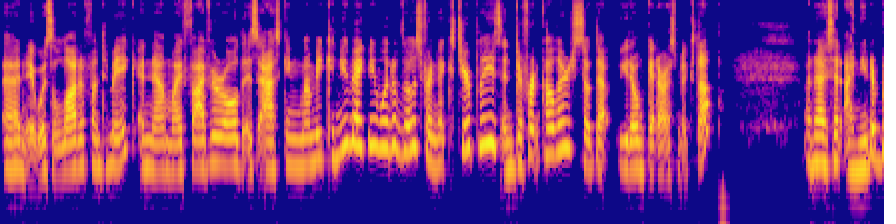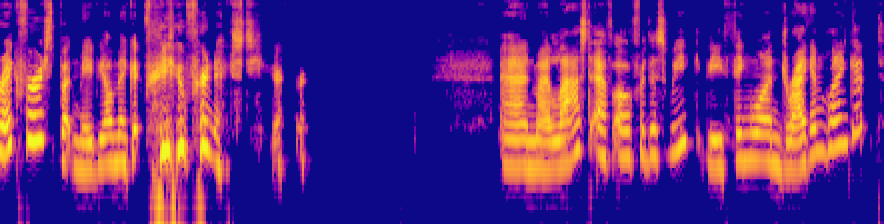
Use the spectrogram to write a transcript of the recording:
and it was a lot of fun to make. And now my five year old is asking, Mummy, can you make me one of those for next year, please, in different colors so that we don't get ours mixed up? And I said, I need a break first, but maybe I'll make it for you for next year. and my last FO for this week, the Thing One Dragon Blanket.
